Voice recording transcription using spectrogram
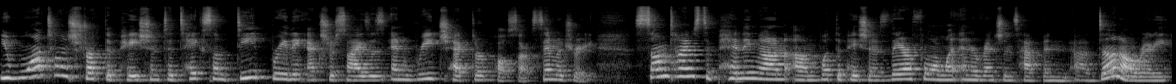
you want to instruct the patient to take some deep breathing exercises and recheck their pulse oximetry. Sometimes, depending on um, what the patient is there for and what interventions have been uh, done already,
